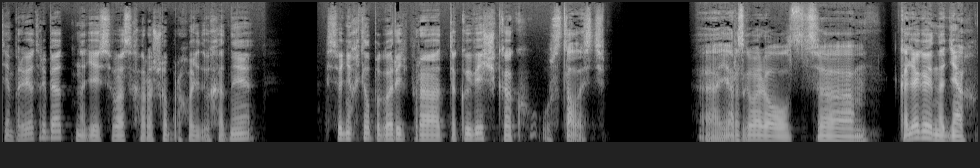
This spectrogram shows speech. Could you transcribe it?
Всем привет, ребят. Надеюсь, у вас хорошо проходят выходные. Сегодня хотел поговорить про такую вещь, как усталость. Э, я разговаривал с э, коллегой на днях.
